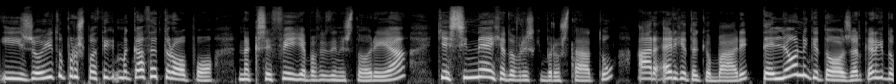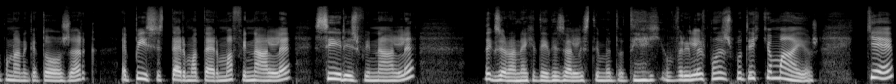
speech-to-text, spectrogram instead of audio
η ζωή του προσπαθεί με κάθε τρόπο να ξεφύγει από αυτή την ιστορία και συνέχεια το βρίσκει μπροστά του. Άρα έρχεται και ο Μπάρι, τελειώνει και το Όζαρκ, έρχεται όπου να είναι και το Όζαρκ. Επίσης τέρμα-τέρμα, φινάλε, series φινάλε. Δεν ξέρω αν έχετε ήδη ζαλιστεί με το τι έχει ο Βρύλε, που να σας πω ότι έχει και ο Μάιος. Και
